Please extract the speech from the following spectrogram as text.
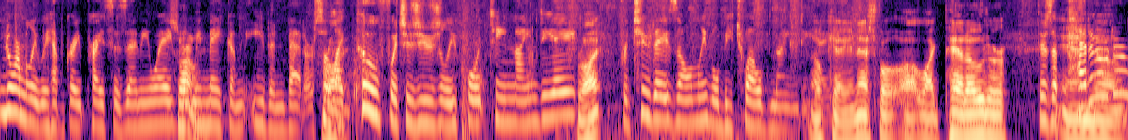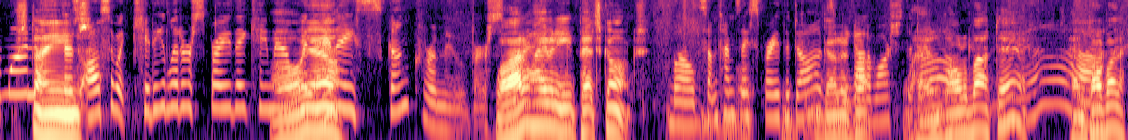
Normally we have great prices anyway, but Certainly. we make them even better. So Right. like Poof, which is usually fourteen ninety eight, Right. For two days only, will be twelve ninety eight. Okay, and that's for uh, like pet odor. There's a and, pet uh, odor one. Stains. There's also a kitty litter spray they came out Oh, with, yeah. and a skunk remover. Spray. Well, I don't have any pet skunks. Well, sometimes they spray the dogs, Gotta and you gotta wash the I dog. hadn't thought about that. Hadn't thought about that.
